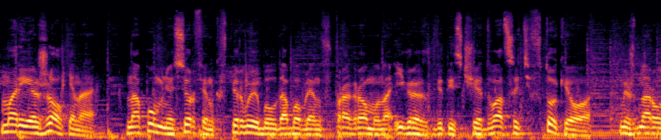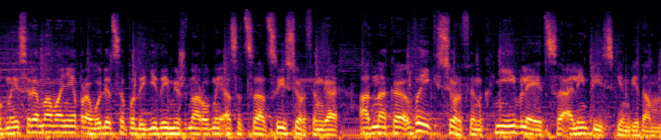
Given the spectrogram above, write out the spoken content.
Мария Жалкина. Напомню, серфинг впервые был добавлен в программу на играх 2020 в Токио. Международные соревнования проводятся под эгидой Международной ассоциации серфинга, однако вейксерфинг не является олимпийским видом.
